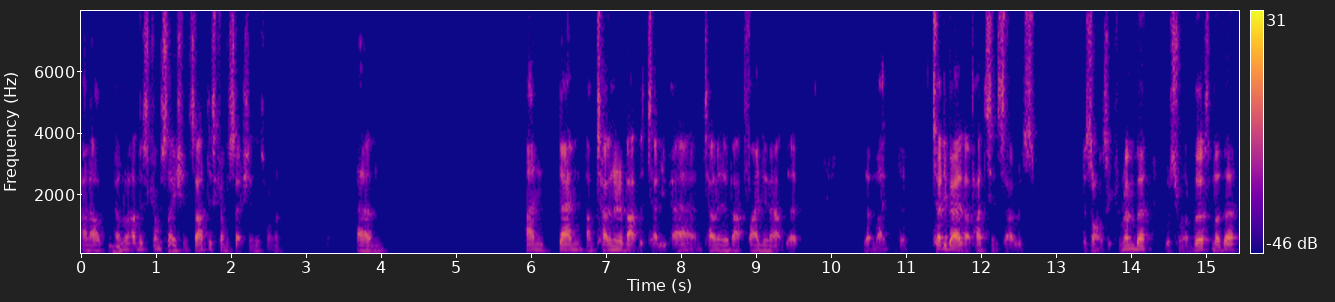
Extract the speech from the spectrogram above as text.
and I'll and we'll have this conversation. So I had this conversation with this woman, um, and then I'm telling her about the teddy bear. and telling her about finding out that that my the teddy bear that I've had since I was as long as I can remember was from my birth mother,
